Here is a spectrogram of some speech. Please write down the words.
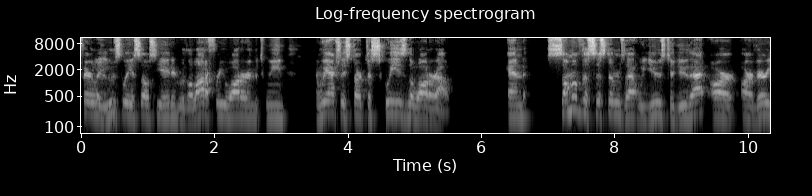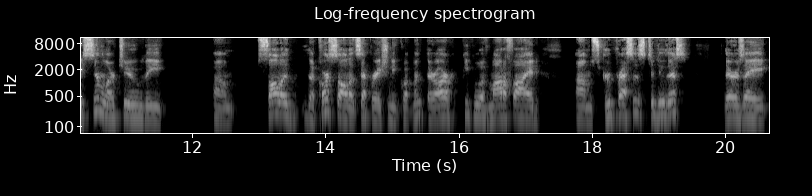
fairly loosely associated with a lot of free water in between and we actually start to squeeze the water out. And some of the systems that we use to do that are, are very similar to the um, solid, the coarse solid separation equipment. There are people who have modified um, screw presses to do this. There's a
